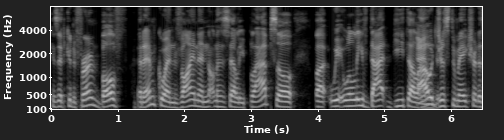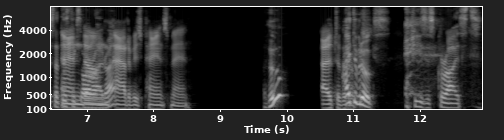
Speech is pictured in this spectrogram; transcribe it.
Because it confirmed both Remco and Vine and not necessarily Plapp. So, but we will leave that detail and, out just to make sure the statistics and, are um, right, right? Out of his pants, man. Who? Uiterbrooks. Brooks. Jesus Christ.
